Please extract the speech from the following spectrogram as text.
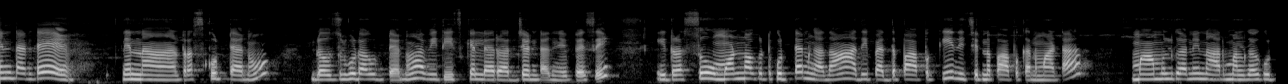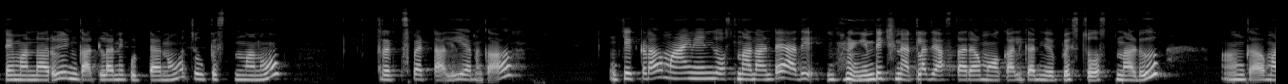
ఏంటంటే నిన్న డ్రెస్ కుట్టాను బ్లౌజులు కూడా కుట్టాను అవి తీసుకెళ్ళారు అర్జెంట్ అని చెప్పేసి. ఈ డ్రెస్సు మొన్న ఒకటి కుట్టాను కదా అది పెద్ద పాపకి ఇది చిన్న పాపకి అనమాట మామూలుగానే నార్మల్గా కుట్టేయమన్నారు ఇంకా అట్లానే కుట్టాను చూపిస్తున్నాను. థ్రెడ్స్ పెట్టాలి వెనక. ఇక్కడ మా ఆయన ఏం చూస్తున్నాడు అంటే అది ఇండిక్షన్ ఎట్లా చేస్తారా మోకాలికి అని చెప్పేసి చూస్తున్నాడు. ఇంకా మా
